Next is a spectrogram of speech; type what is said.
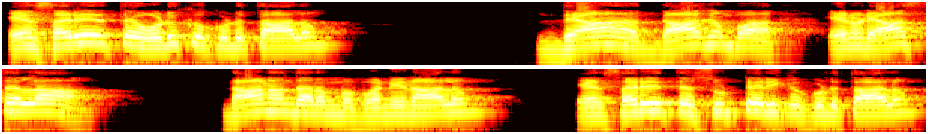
என் சரீரத்தை ஒடுக்க கொடுத்தாலும் தியா தாகம் பா- என்னுடைய ஆசையெல்லாம் தானம் தர்மம் பண்ணினாலும் என் சரீரத்தை சுட்டெரிக்க கொடுத்தாலும்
